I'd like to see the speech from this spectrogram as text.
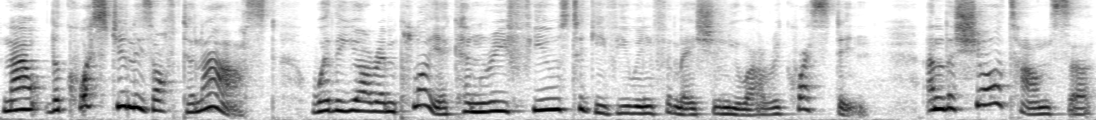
Now, the question is often asked whether your employer can refuse to give you information you are requesting. And the short answer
